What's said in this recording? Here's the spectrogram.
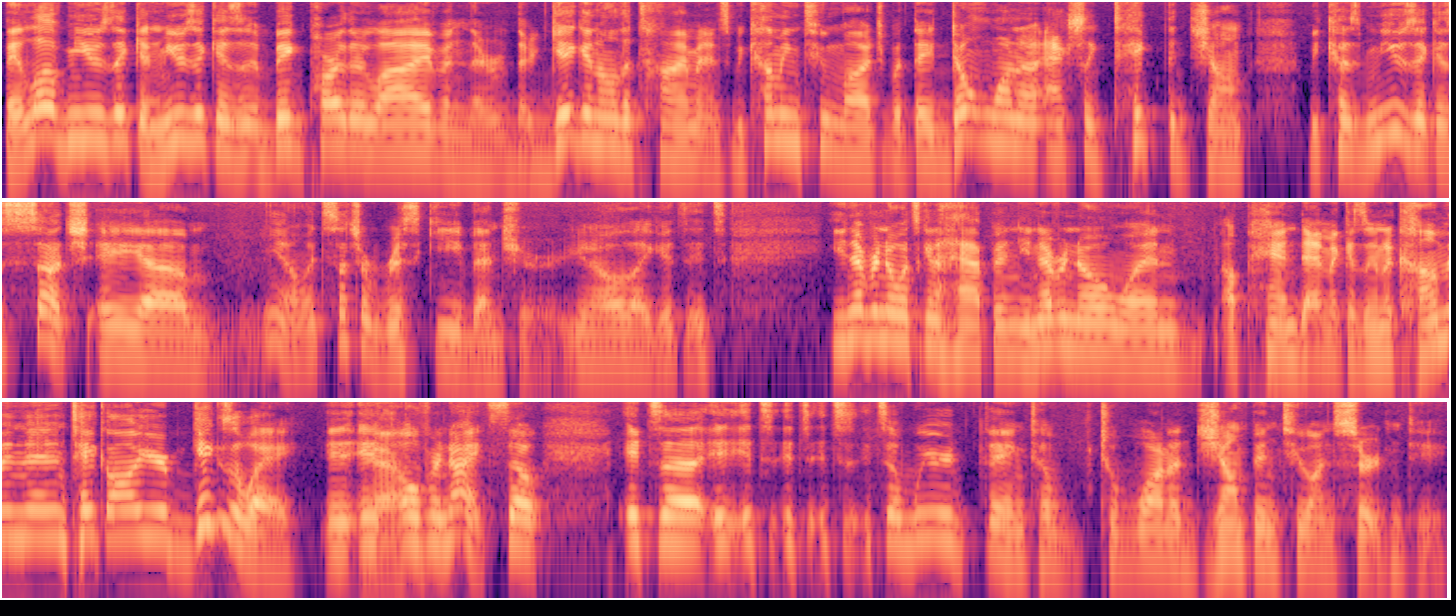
they love music and music is a big part of their life and they're they're gigging all the time and it's becoming too much but they don't want to actually take the jump because music is such a um, you know it's such a risky venture you know like it's it's you never know what's going to happen. You never know when a pandemic is going to come and, then take all your gigs away in, in- Yeah. overnight. So it's a it's it's it's it's a weird thing to to want to jump into uncertainty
